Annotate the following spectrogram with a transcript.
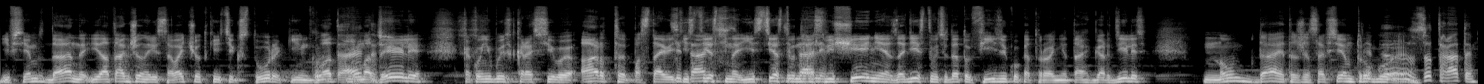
И, и всем, да, и, а также нарисовать четкие текстуры, какие-нибудь ну, гладкие да, модели, какой-нибудь красивый арт, поставить Деталь, естественно, естественное детали. освещение, задействовать вот эту физику, которой они так гордились. Ну да, это же совсем другое. Это затраты.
